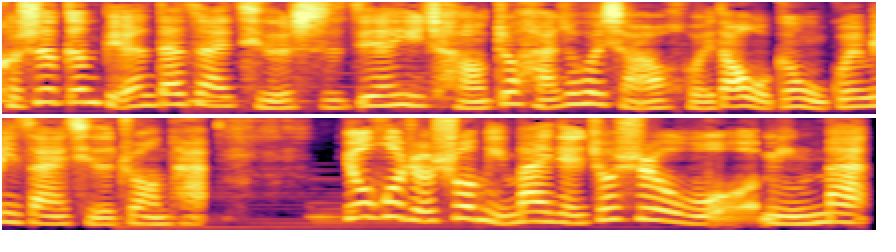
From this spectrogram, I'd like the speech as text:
可是跟别人待在一起的时间一长，就还是会想要回到我跟我闺蜜在一起的状态。又或者说明白一点，就是我明白，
